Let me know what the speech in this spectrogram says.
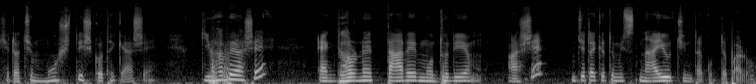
সেটা হচ্ছে মস্তিষ্ক থেকে আসে। কীভাবে আসে? এক ধরনের তারের মধ্য দিয়ে আসে, যেটাকে তুমি স্নায়ু চিন্তা করতে পারো,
